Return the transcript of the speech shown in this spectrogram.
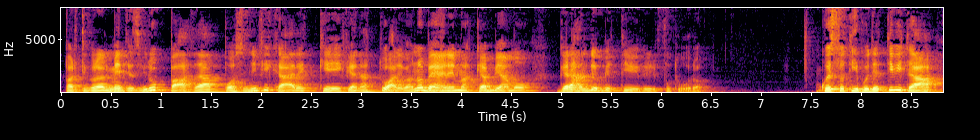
particolarmente sviluppata può significare che i piani attuali vanno bene ma che abbiamo grandi obiettivi per il futuro. Questo tipo di attività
